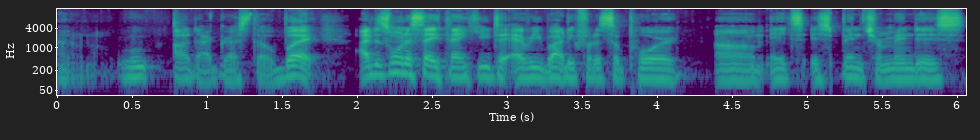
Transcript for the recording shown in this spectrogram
I don't know. I'll digress though. But I just want to say thank you to everybody for the support. Um, it's it's been tremendous.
